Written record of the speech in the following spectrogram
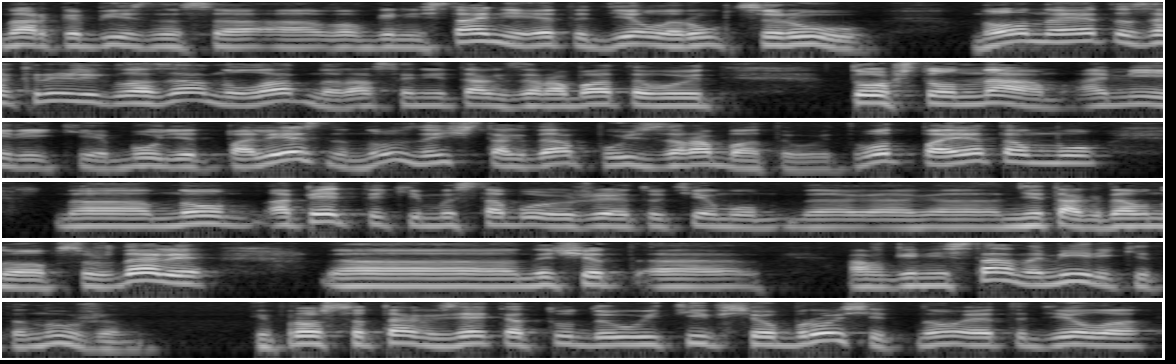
наркобизнеса а, в Афганистане, это дело рук ЦРУ. Но на это закрыли глаза, ну ладно, раз они так зарабатывают то, что нам, Америке, будет полезно, ну, значит, тогда пусть зарабатывают. Вот поэтому, а, но опять-таки мы с тобой уже эту тему э, э, не так давно обсуждали, а, значит, а, Афганистан Америке-то нужен. И просто так взять оттуда уйти, все бросить, но это дело,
